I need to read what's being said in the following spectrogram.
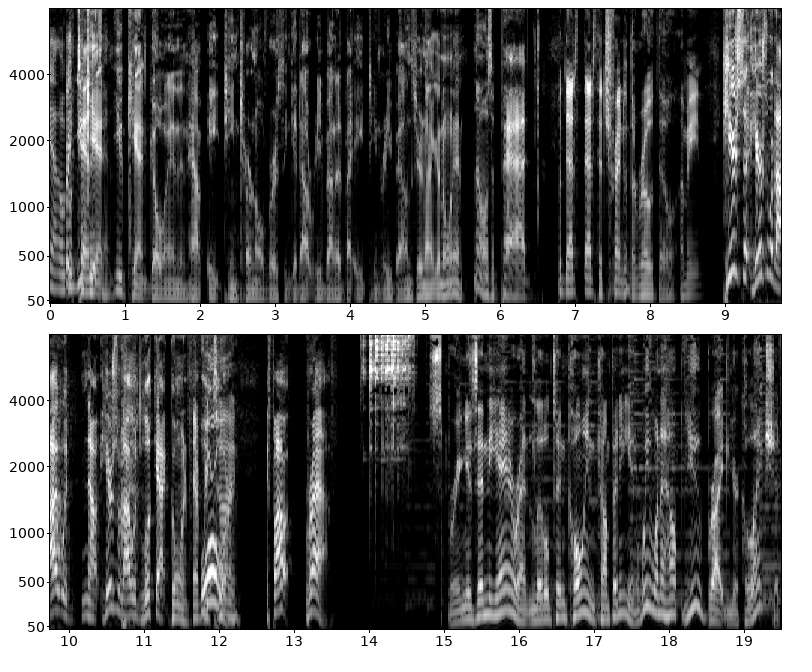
yeah, they'll go but you 10 can't 10. you can't go in and have 18 turnovers and get out rebounded by 18 rebounds. You're not going to win. No, it was a bad. But that's that's the trend on the road, though. I mean, Here's the, here's what I would now. Here's what I would look at going Every forward. time. If I Raff, Spring is in the air at Littleton Coin Company, and we want to help you brighten your collection.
